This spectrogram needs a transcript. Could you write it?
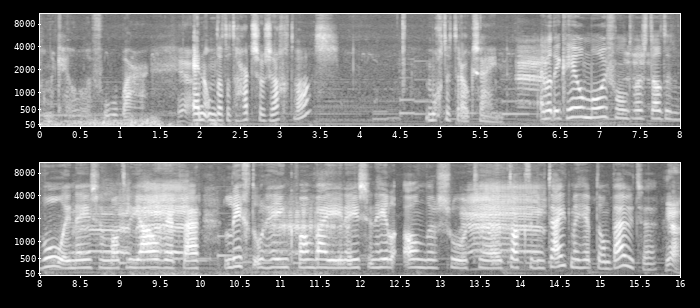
vond ik heel eh, voelbaar. ja. En omdat het hart zo zacht was, mocht het er ook zijn. En wat ik heel mooi vond was dat het wol ineens een materiaal werd waar licht doorheen kwam, waar je ineens een heel ander soort eh, tactiliteit mee hebt dan buiten. ja.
